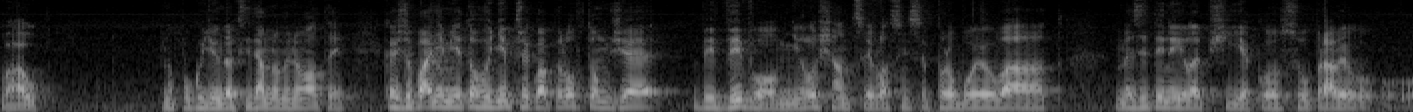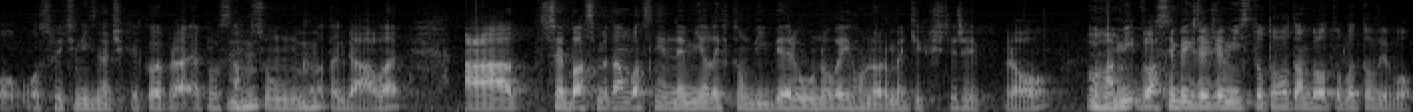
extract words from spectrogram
Wow. No pokud jim, tak si tam nominoval ty. Každopádně mě to hodně překvapilo v tom, že by Vivo mělo šanci vlastně se probojovat mezi ty nejlepší, jako jsou právě osvědčený značky, jako je právě Apple, Samsung mm-hmm. a tak dále. A třeba jsme tam vlastně neměli v tom výběru nový Honor Magic 4 Pro. Uh-huh. A mí, vlastně bych řekl, že místo toho tam bylo tohleto Vivo.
